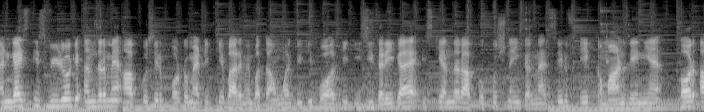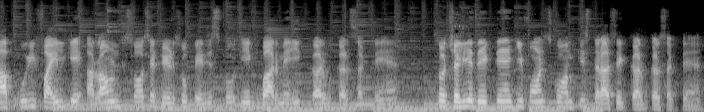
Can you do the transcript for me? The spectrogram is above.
एंड गाइज़ इस वीडियो के अंदर मैं आपको सिर्फ़ ऑटोमेटिक के बारे में बताऊँगा, क्योंकि बहुत ही इजी तरीका है। इसके अंदर आपको कुछ नहीं करना है, सिर्फ़ एक कमांड देनी है और आप पूरी फ़ाइल के अराउंड 100 से 150 पेजेस को एक बार में ही कर्व कर सकते हैं। तो चलिए देखते हैं कि फॉन्ट्स को हम किस तरह से कर्व कर सकते हैं।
